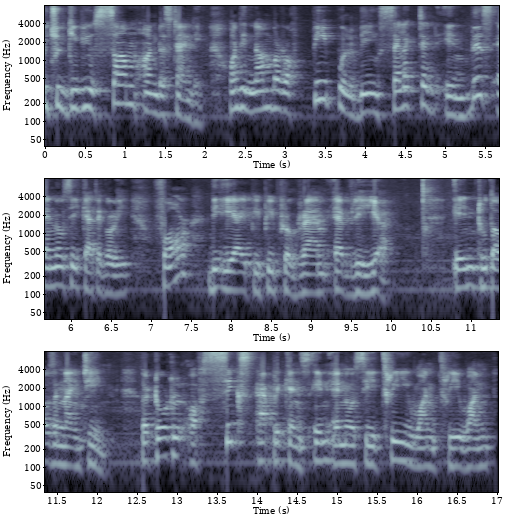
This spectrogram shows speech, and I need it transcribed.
which will give you some understanding on the number of people being selected in this NOC category for the AIPP program every year. In 2019, a total of six applicants in NOC 3131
